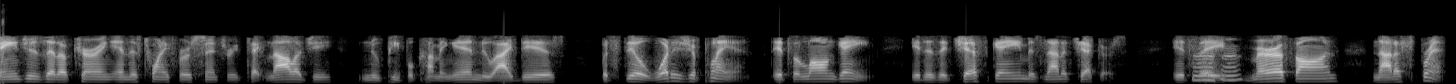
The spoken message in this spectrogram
changes that are occurring in this 21st century, technology, new people coming in, new ideas. But still, what is your plan? It's a long game. It is a chess game, it's not a checkers. It's a Mhm. marathon, not a sprint.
